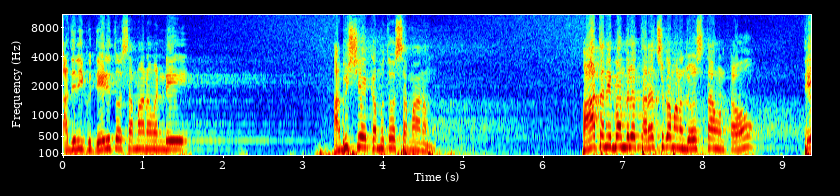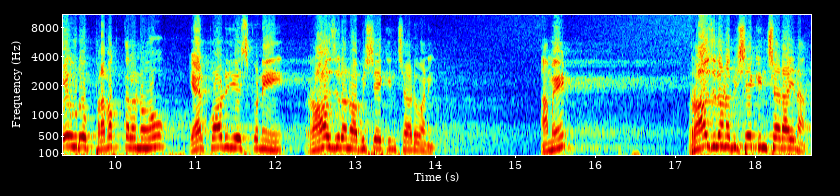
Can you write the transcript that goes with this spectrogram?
అది నీకు దేనితో సమానం అండి అభిషేకముతో సమానము. పాత నిబంధనలు తరచుగా మనం చూస్తూ ఉంటాం. దేవుడు ప్రవక్తలను ఏర్పాటు చేసుకొని రాజులను అభిషేకించాడు అని. ఆమె రాజులను అభిషేకించాడు ఆయన.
